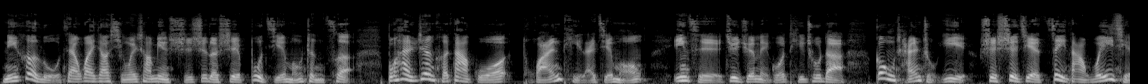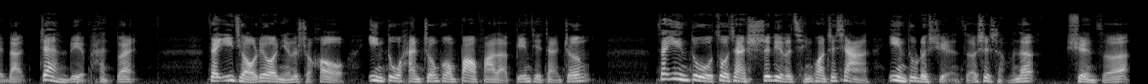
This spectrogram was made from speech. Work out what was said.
尼赫鲁在外交行为上面实施的是不结盟政策，不和任何大国团体来结盟，因此拒绝美国提出的共产主义是世界最大威胁的战略判断。在一九六二年的时候，印度和中共爆发了边界战争。在印度作战失利的情况之下，印度的选择是什么呢？选择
